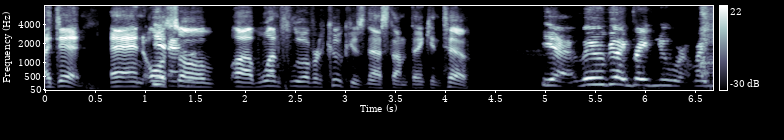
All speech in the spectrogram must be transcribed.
I did. And Yeah. also, uh, one flew over the cuckoo's nest, I'm thinking too. Yeah, it would be like Brave New World, right?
